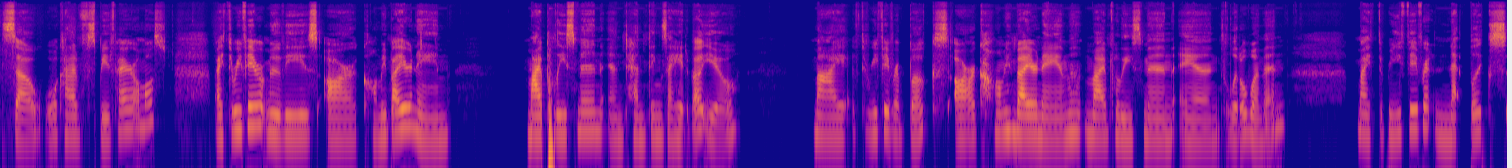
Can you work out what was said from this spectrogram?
so we'll kind of speed fire almost my three favorite movies are Call Me By Your Name, My Policeman, and 10 Things I Hate About You. My three favorite books are Call Me By Your Name, My Policeman, and Little Women. My three favorite Netflix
